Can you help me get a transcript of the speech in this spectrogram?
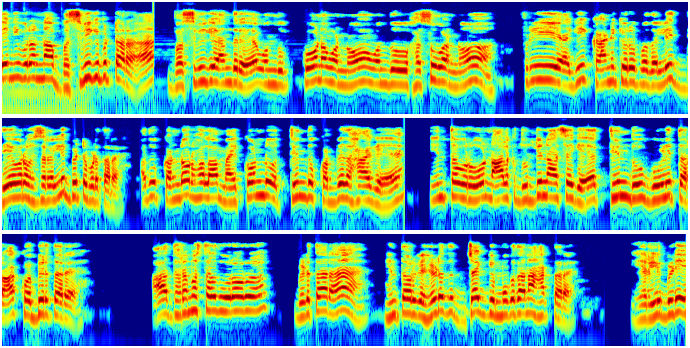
ಏನು ಇವರನ್ನು ಬಸವಿಗೆ ಬಿಟ್ಟಾರ? ಬಸವಿಗೆ ಅಂದರೆ ಒಂದು ಕೋಣವನ್ನು, ಒಂದು ಹಸುವನ್ನು ಫ್ರೀಯಾಗಿ ಕಾಣಿಕೆ ರೂಪದಲ್ಲಿ ದೇವರ ಹೆಸರಲ್ಲಿ ಬಿಟ್ಟು ಬಿಡ್ತಾರೆ. ಅದು ಕಂಡೋರ್ ಹೊಲ ಮೈಕೊಂಡು ತಿಂದು ಕೊಬ್ಬಿದ ಹಾಗೆ ಇಂಥವರು ನಾಲ್ಕು ದುಡ್ಡಿನ ಆಸೆಗೆ ತಿಂದು ಗೂಳಿ ತರ ಕೊಬ್ಬಿರ್ತಾರೆ. ಆ ಧರ್ಮಸ್ಥಳದ ಊರವರು ಬಿಡ್ತಾರ? ಇಂಥವ್ರಿಗೆ ಹಿಡಿದು ಜಗ್ಗಿ ಮುಗ್ದಾನ ಹಾಕ್ತಾರೆ. ಇರ್ಲಿ ಬಿಡಿ.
